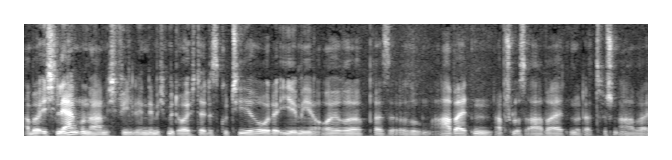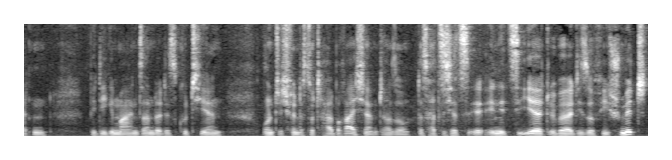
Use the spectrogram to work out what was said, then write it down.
aber ich lerne unheimlich viel, indem ich mit euch da diskutiere oder ihr mir eure Presse, also Arbeiten, Abschlussarbeiten oder Zwischenarbeiten, wir die gemeinsam da diskutieren. Und ich finde das total bereichernd. Also das hat sich jetzt initiiert über die Sophie Schmidt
